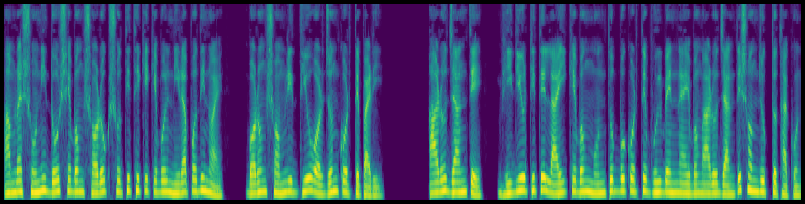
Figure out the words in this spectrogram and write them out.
আমরা শনি দোষ এবং সড়ক সতী থেকে কেবল নিরাপদই নয়, বরং সমৃদ্ধিও অর্জন করতে পারি। আরও জানতে ভিডিওটিতে লাইক এবং মন্তব্য করতে ভুলবেন না এবং আরও জানতে সংযুক্ত থাকুন।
